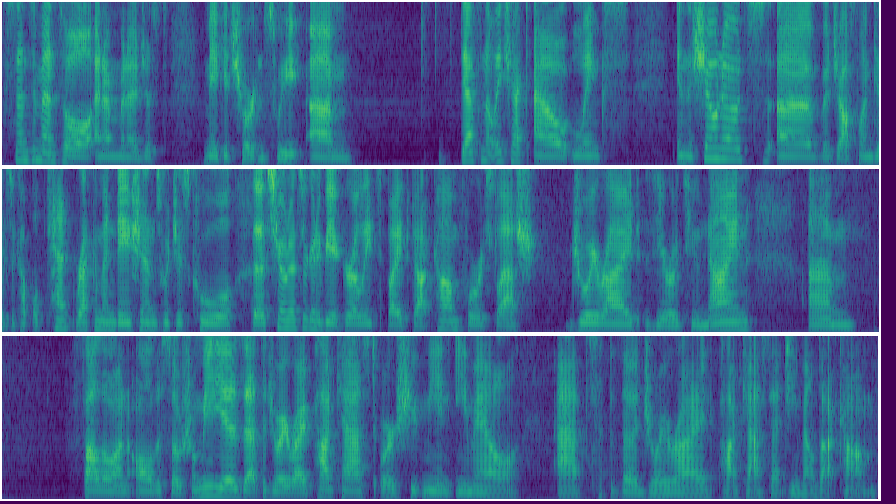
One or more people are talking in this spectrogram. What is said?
sentimental. And I'm gonna just make it short and sweet. Um, definitely check out links in the show notes. Uh, Jocelyn gives a couple tent recommendations, which is cool. The show notes are going to be at girleatsbike.com forward slash joyride029. Um, follow on all the social medias at the Joyride Podcast or shoot me an email at the Joyride Podcast at gmail.com.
